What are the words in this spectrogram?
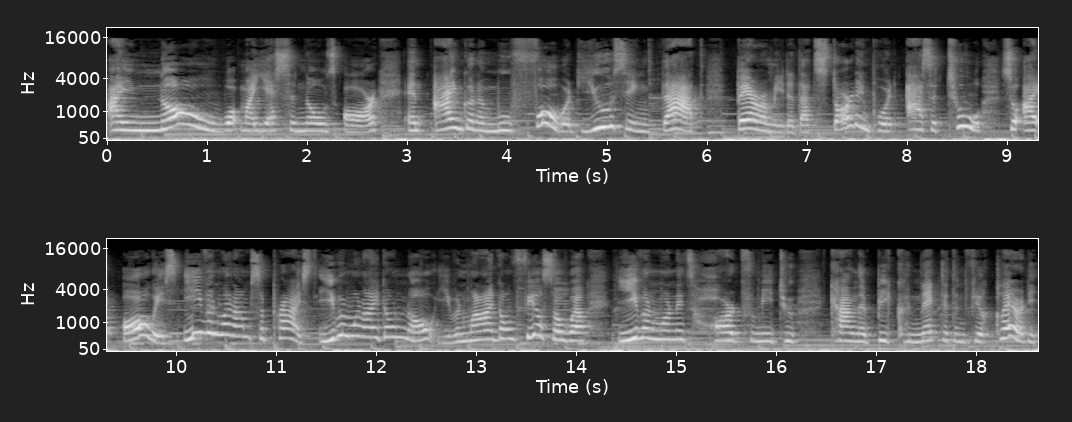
I know what my yes and no's are and i'm going to move forward using that barometer that starting point as a tool. So i always even when i'm surprised even when i don't know even when i don't feel so well even when it's hard for me to kind of be connected and feel clarity,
